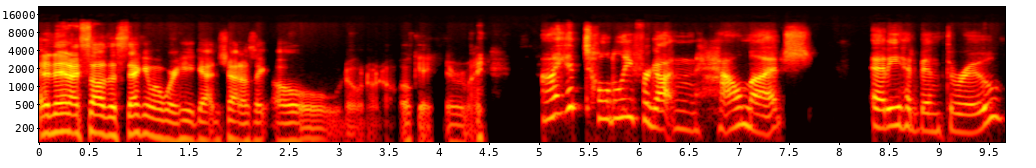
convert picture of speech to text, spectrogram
And then I saw the second one where he had gotten shot. I was like, oh no, no, no. Okay, never mind. I had totally forgotten how much Eddie had been through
